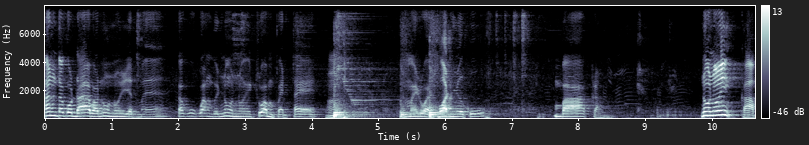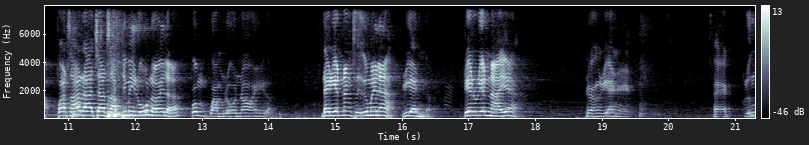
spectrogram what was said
อันตะก็ด่าว่านู่นนู่นเหยียดแม่ก็กูกว้างไปนู่นหน่อยท่วมเป็ดแต่ไม่รวยพอนเลยกูบากังหนูนุ้ยครับ ภาษาราชาศัพท์นี่ไม่รู้เลยเหรอผมความโลน้อยครับได้เรียนหนังสือไหมนะเรียนครับเรียนเรียนไหนอะโรงเรียนเอ่กลึง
